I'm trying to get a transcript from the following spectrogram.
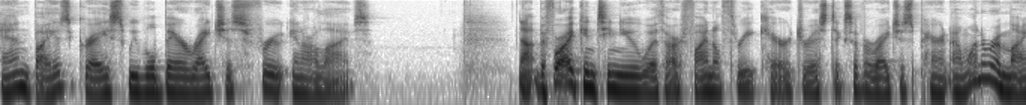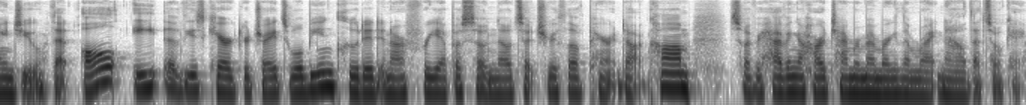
and by His grace, we will bear righteous fruit in our lives. Now, before I continue with our final three characteristics of a righteous parent, I want to remind you that all eight of these character traits will be included in our free episode notes at truthloveparent.com. So if you're having a hard time remembering them right now, that's okay.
